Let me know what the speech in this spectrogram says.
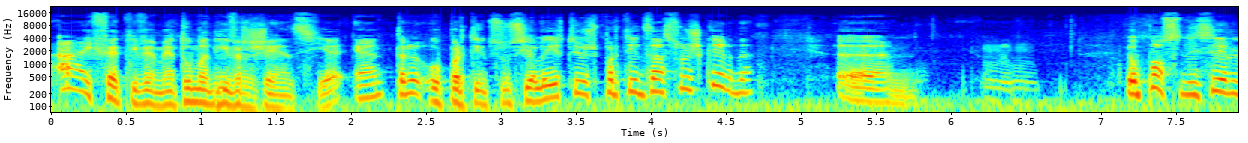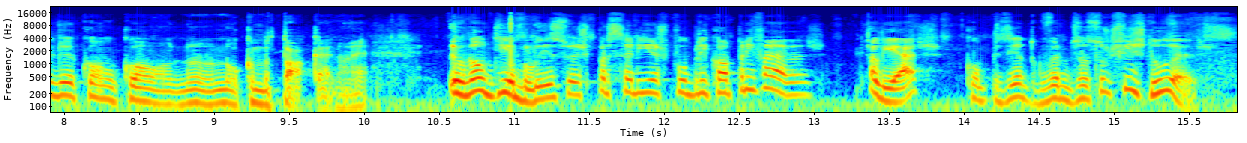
Há efetivamente uma divergência entre o Partido Socialista e os partidos à sua esquerda. Eu posso dizer-lhe com, com, no, no, que me toca, não é? Eu não diabolizo as parcerias público-privadas. Aliás, como Presidente do Governo dos Açores fiz duas.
